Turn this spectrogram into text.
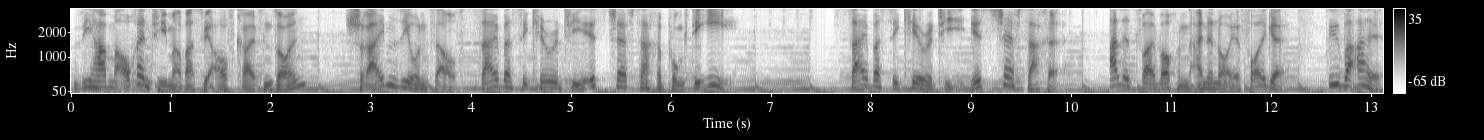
Sie haben auch ein Thema, was wir aufgreifen sollen? Schreiben Sie uns auf cybersecurityistchefsache.de. Cybersecurity ist Chefsache. Alle zwei Wochen eine neue Folge. Überall,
